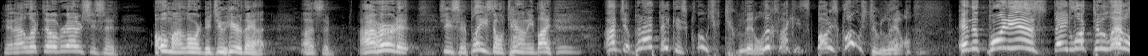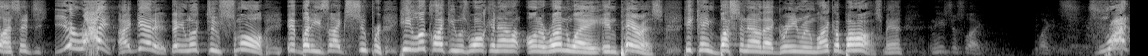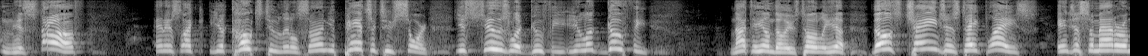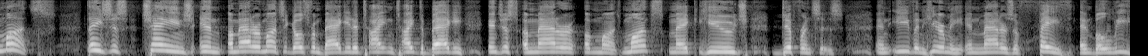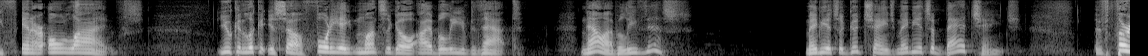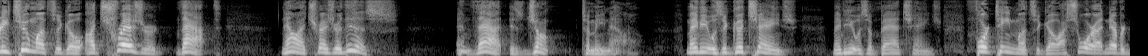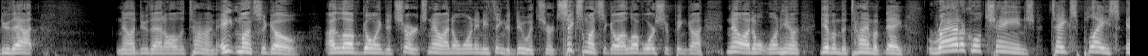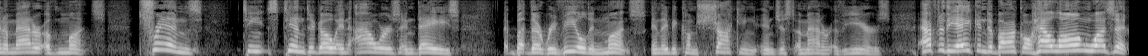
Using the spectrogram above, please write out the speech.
And I looked over at her. She said, Oh, my Lord, did you hear that? I said, I heard it. She said, Please don't tell anybody. I just, but I think his clothes are too little. Looks like he's bought his clothes too little. And the point is, they look too little. I said, You're right. I get it. They look too small. It, but he's like super. He looked like he was walking out on a runway in Paris. He came busting out of that green room like a boss, man. And he's just like, like strutting his stuff. And it's like, Your coat's too little, son. Your pants are too short. Your shoes look goofy. You look goofy. Not to him, though, he was totally hip. Those changes take place in just a matter of months. Things just change in a matter of months. It goes from baggy to tight and tight to baggy in just a matter of months. Months make huge differences. And even, hear me, in matters of faith and belief in our own lives. You can look at yourself. 48 months ago, I believed that. Now I believe this. Maybe it's a good change, maybe it's a bad change. 32 months ago, I treasured that. Now I treasure this. And that is junk to me now. Maybe it was a good change. Maybe it was a bad change. 14 months ago, I swore I'd never do that. Now I do that all the time. Eight months ago, I love going to church. Now I don't want anything to do with church. Six months ago, I love worshiping God. Now I don't want him give him the time of day. Radical change takes place in a matter of months. Trends t- tend to go in hours and days, but they're revealed in months and they become shocking in just a matter of years. After the Achan debacle, how long was it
